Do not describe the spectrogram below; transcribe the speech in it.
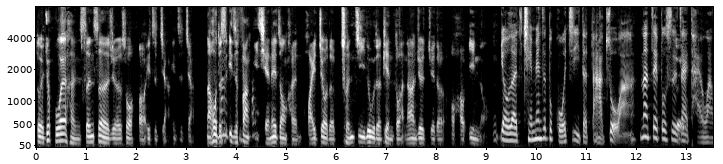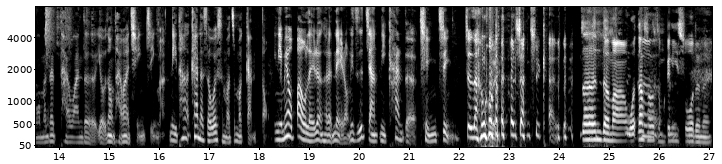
对，就不会很深色的觉得说哦，一直讲，一直讲。然后或者是一直放以前那种很怀旧的纯记录的片段，然后就觉得哦好硬哦。有了前面这部国际的大作啊，那这部是在台湾，我们在台湾的有这种台湾的情景嘛？你他看的时候为什么这么感动？你没有暴雷任何的内容，你只是讲你看的情景，就让我很想 去看了。真的吗？我那时候怎么跟你说的呢？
